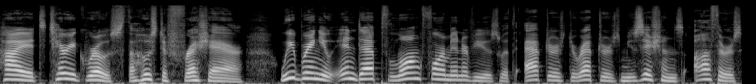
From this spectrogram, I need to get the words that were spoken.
Hi, it's Terry Gross, the host of Fresh Air. We bring you in depth, long form interviews with actors, directors, musicians, authors,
